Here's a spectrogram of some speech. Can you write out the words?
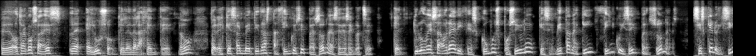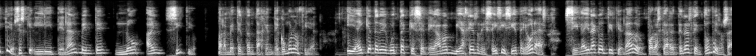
Eh, otra cosa es el uso que le dé la gente, ¿no? Pero es que se han metido hasta cinco y seis personas en ese coche. Que tú lo ves ahora y dices, ¿cómo es posible que se metan aquí cinco y seis personas? Si es que no hay sitio, si es que literalmente no hay sitio para meter tanta gente. ¿Cómo lo hacían? Y hay que tener en cuenta que se pegaban viajes de 6 y 7 horas sin aire acondicionado por las carreteras de entonces. O sea,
